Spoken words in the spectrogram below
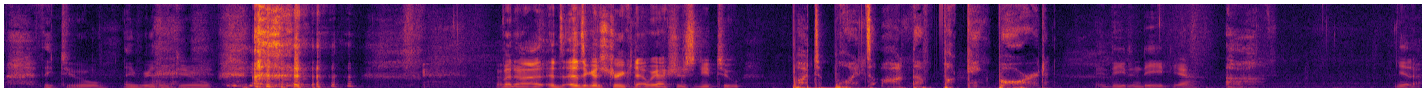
They do. They really do. but uh, it's, it's a good streak now. We actually just need to put points on the fucking board. Indeed, indeed, yeah. You know.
